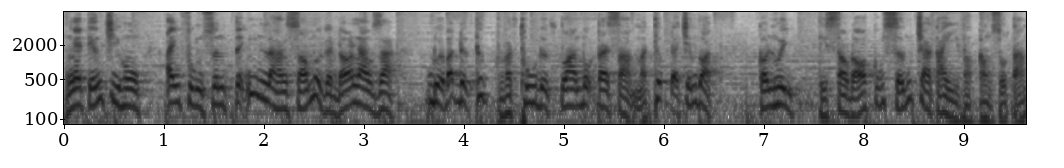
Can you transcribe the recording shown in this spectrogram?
Nghe tiếng chi hô, anh Phùng Xuân Tĩnh là hàng xóm ở gần đó lao ra, đuổi bắt được Thức và thu được toàn bộ tài sản mà Thức đã chiếm đoạt. Còn Huỳnh thì sau đó cũng sớm tra tay vào còng số 8.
